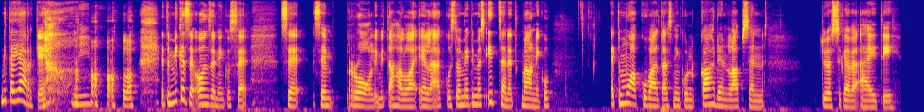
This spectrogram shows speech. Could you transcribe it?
mitä järkeä niin. olla? Että mikä se on se, niin kuin se, se, se rooli, mitä haluaa elää. Kun sitten mä mietin myös itseäni, että mä oon niin kuin, että mua kuvailtaisiin niin kuin kahden lapsen työssäkäyvä äiti,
